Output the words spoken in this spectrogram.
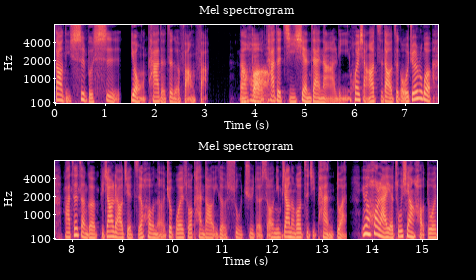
到底是不是用他的这个方法，然后他的极限在哪里？会想要知道这个。我觉得如果把这整个比较了解之后呢，就不会说看到一个数据的时候，你比较能够自己判断。因为后来也出现好多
